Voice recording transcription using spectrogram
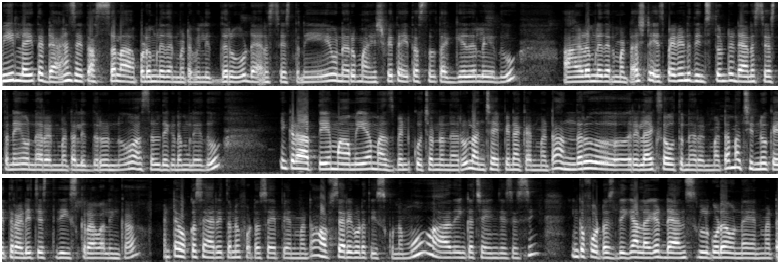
వీళ్ళైతే డ్యాన్స్ అయితే అస్సలు ఆపడం లేదనమాట వీళ్ళిద్దరూ డ్యాన్స్ చేస్తూనే ఉన్నారు. మా యశ్వేత అయితే అస్సలు తగ్గేదే లేదు. ఆగడం లేదనమాట స్టేజ్ పైన దించుతుంటే డ్యాన్స్ చేస్తూనే ఉన్నారనమాట వాళ్ళిద్దరూ అస్సలు దిగడం లేదు. ఇక్కడ అత్తయ్య మామయ్య మా హస్బెండ్ కూర్చొని ఉన్నారు. లంచ్ అయిపోయినాక అనమాట అందరూ రిలాక్స్ అవుతున్నారనమాట. మా చిన్నుకి అయితే రెడీ చేసి తీసుకురావాలి ఇంకా. అంటే ఒక్క శారీతోనే ఫొటోస్ అయిపోయాయి అనమాట హాఫ్ శారీ కూడా తీసుకున్నాము. అది ఇంకా చేంజ్ చేసేసి ఇంకా ఫొటోస్ దిగి అలాగే డ్యాన్స్లు కూడా ఉన్నాయన్నమాట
